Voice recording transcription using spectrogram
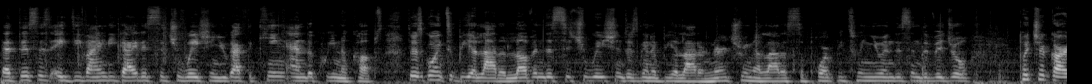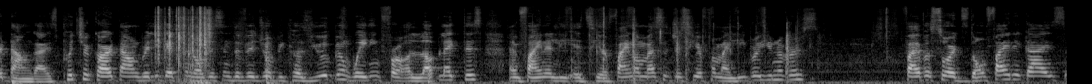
that this is a divinely guided situation? You got the king and the queen of cups. There's going to be a lot of love in this situation. There's going to be a lot of nurturing a lot of support between you and this individual put your guard down guys. Put your guard down. Really get to know this individual because you have been waiting for a love like this and finally it's here. Final message is here from my libra universe. Five of swords. Don't fight it guys.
